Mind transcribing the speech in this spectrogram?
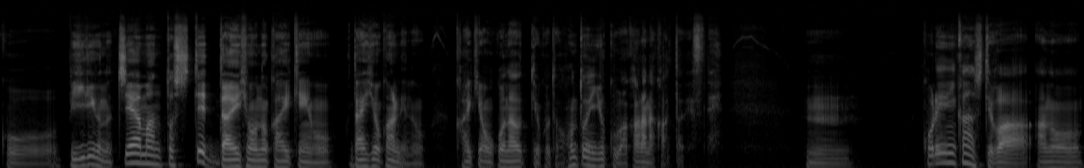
こう B リーグのチェアマンとして代表の会見を代表関連の会見を行うっていうことが本当によく分からなかったですね。うん、これに関してはあの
